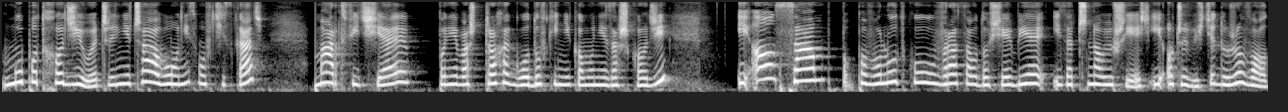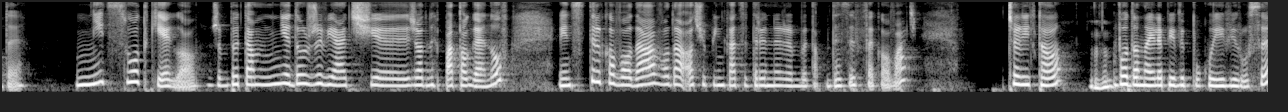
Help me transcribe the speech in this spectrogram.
mu podchodziły, czyli nie trzeba było nic mu wciskać, martwić się, ponieważ trochę głodówki nikomu nie zaszkodzi. I on sam powolutku wracał do siebie i zaczynał już jeść. I oczywiście dużo wody. Nic słodkiego, żeby tam nie dożywiać e, żadnych patogenów, więc tylko woda, woda ociupinka cytryny, żeby tam dezynfekować. Czyli to, mhm. woda najlepiej wypłukuje wirusy.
